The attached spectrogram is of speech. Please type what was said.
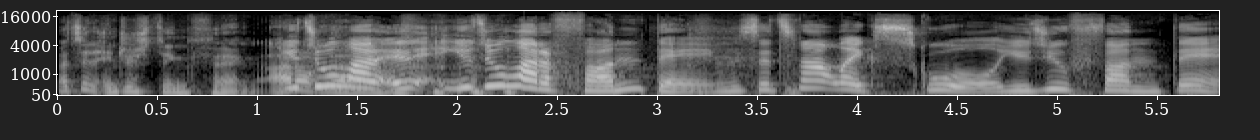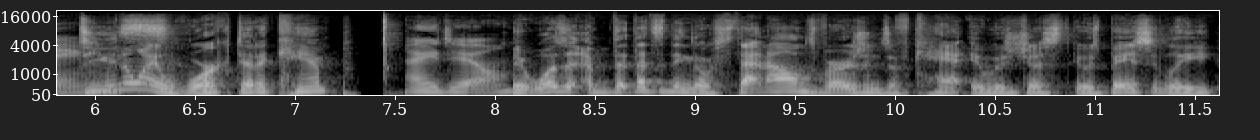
That's an interesting thing. I You do a know. lot. Of, you do a lot of fun things. It's not like school. You do fun things. Do you know I worked at a camp? I do. It wasn't. That's the thing though. Staten Island's versions of camp. It was just. It was basically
